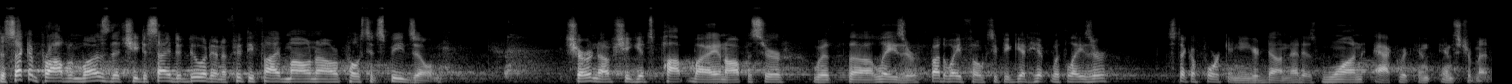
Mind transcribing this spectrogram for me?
The second problem was that she decided to do it in a 55 mile an hour posted speed zone. Sure enough, she gets popped by an officer with uh, laser. By the way, folks, if you get hit with laser, stick a fork in you, you're done. That is one accurate in- instrument.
